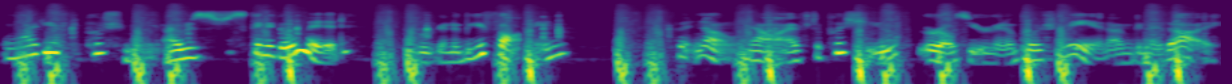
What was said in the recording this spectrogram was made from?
Why do you have to push me? I was just gonna go mid. We're gonna be fine. But no, now I have to push you, or else you're gonna push me and I'm gonna die.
